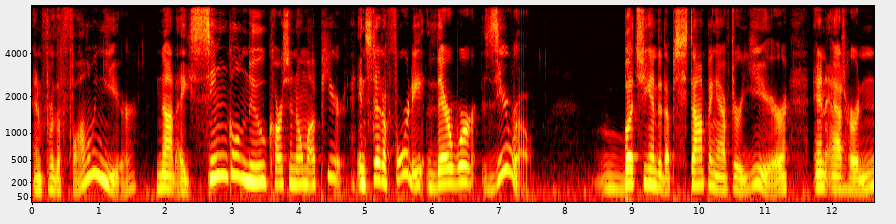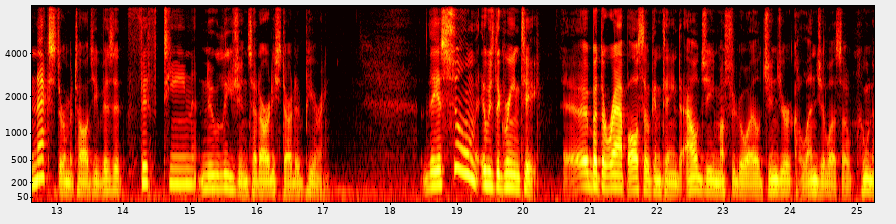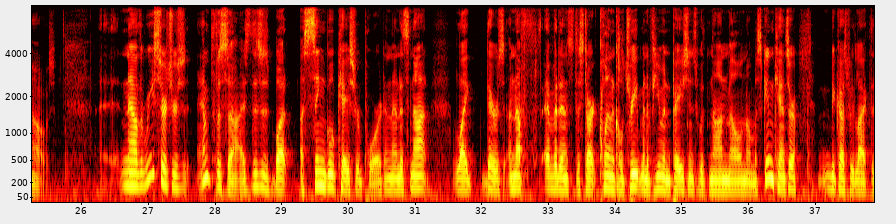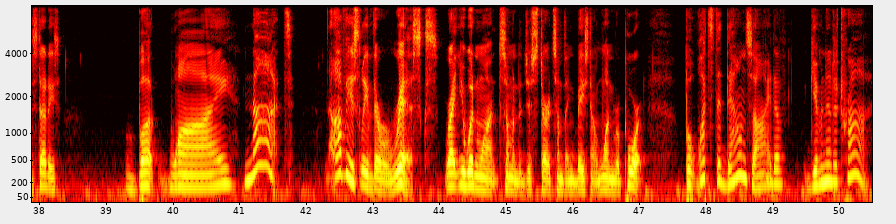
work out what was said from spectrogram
and for the following year, not a single new carcinoma appeared. Instead of 40, there were zero. But she ended up stopping after a year, and at her next dermatology visit, 15 new lesions had already started appearing. They assume it was the green tea, uh, but the wrap also contained algae, mustard oil, ginger, calendula, so who knows. Now, the researchers emphasize this is but a single case report, and that it's not like there's enough evidence to start clinical treatment of human patients with non-melanoma skin cancer, because we lack the studies. But why not? Obviously, if there were risks, right, you wouldn't want someone to just start something based on one report. But what's the downside of giving it a try?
